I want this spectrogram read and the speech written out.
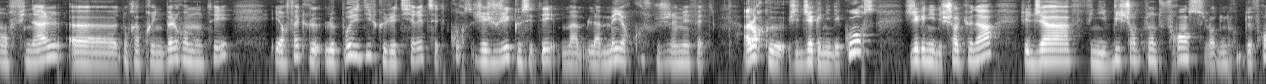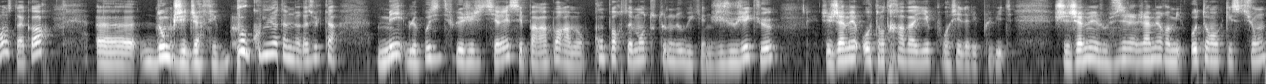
en finale, euh, donc après une belle remontée. Et en fait, le, positif que j'ai tiré de cette course, j'ai jugé que c'était la meilleure course que j'ai jamais faite. Alors que j'ai déjà gagné des courses, j'ai gagné des championnats, j'ai déjà fini vice-champion de France lors d'une Coupe de France, d'accord? Euh, Donc j'ai déjà fait beaucoup mieux en termes de résultats. Mais le positif que j'ai tiré, c'est par rapport à mon comportement tout au long du week-end. J'ai jugé que j'ai jamais autant travaillé pour essayer d'aller plus vite. J'ai jamais, je me suis jamais remis autant en question.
